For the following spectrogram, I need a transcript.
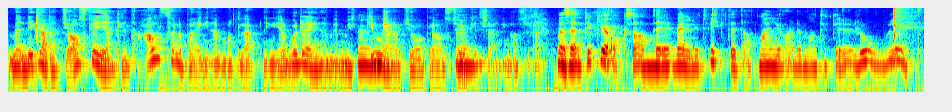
Men det är klart att jag ska egentligen inte alls hålla på att ägna mig åt löpning. Jag borde ägna mig mycket mer åt yoga och styrketräning och sådär. Men sen tycker jag också att det är väldigt viktigt att man gör det man tycker är roligt.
